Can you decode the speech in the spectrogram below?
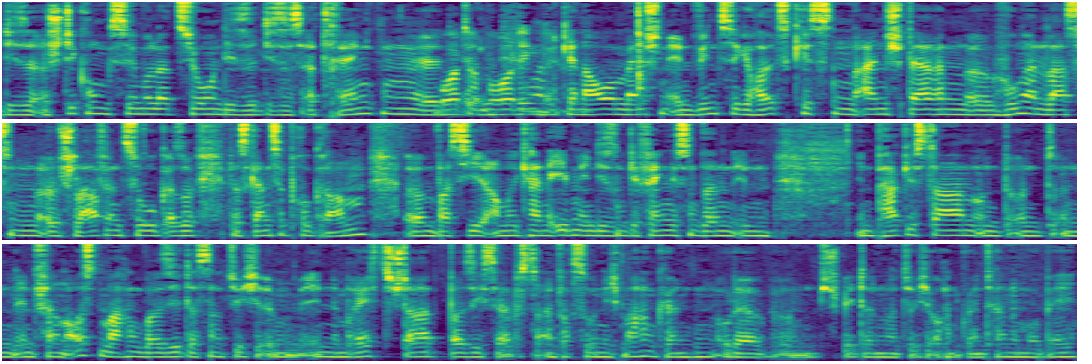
diese Erstickungssimulation, diese, dieses Ertränken, äh, Waterboarding. Äh, genau, Menschen in winzige Holzkisten einsperren, äh, hungern lassen, äh, Schlafentzug, also das ganze Programm, ähm, was die Amerikaner eben in diesen Gefängnissen dann in, in Pakistan und, und, und in Fernost machen, weil sie das natürlich in einem Rechtsstaat bei sich selbst einfach so nicht machen könnten oder ähm, später natürlich auch in Guantanamo Bay.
